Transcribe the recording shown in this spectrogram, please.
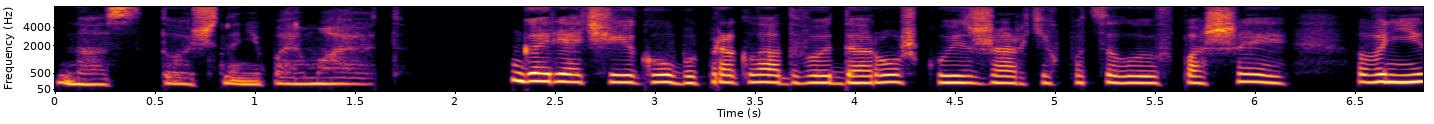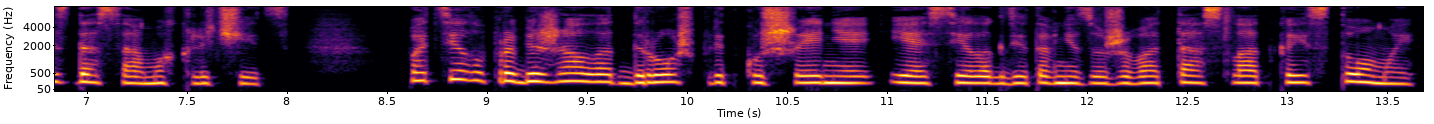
Нас точно не поймают. Горячие губы прокладывают дорожку из жарких поцелуев по шее вниз до самых ключиц. По телу пробежала дрожь предвкушения и осела где-то внизу живота сладкой истомой.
